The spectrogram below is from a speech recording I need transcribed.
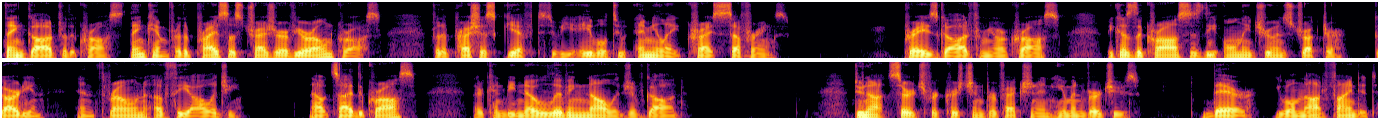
Thank God for the cross. Thank Him for the priceless treasure of your own cross, for the precious gift to be able to emulate Christ's sufferings. Praise God from your cross, because the cross is the only true instructor, guardian, and throne of theology. Outside the cross, there can be no living knowledge of God. Do not search for Christian perfection in human virtues. There you will not find it,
